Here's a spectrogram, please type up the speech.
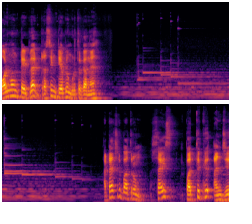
வால்மவுண்ட் டைப்பில் ட்ரெஸ்ஸிங் டேபிளும் கொடுத்துருக்காங்க. அட்டாச்சு பாத்ரூம் சைஸ் பத்துக்கு அஞ்சு.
